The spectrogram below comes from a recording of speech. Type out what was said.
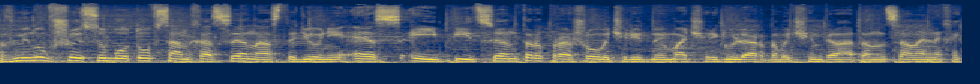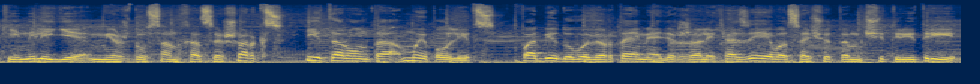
В минувшую субботу в Сан-Хосе на стадионе SAP Центр прошел очередной матч регулярного чемпионата Национальной хоккейной лиги между Сан-Хосе Шаркс и Торонто Мэпл Ливс. Победу в овертайме одержали хозяева со счетом 4-3.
